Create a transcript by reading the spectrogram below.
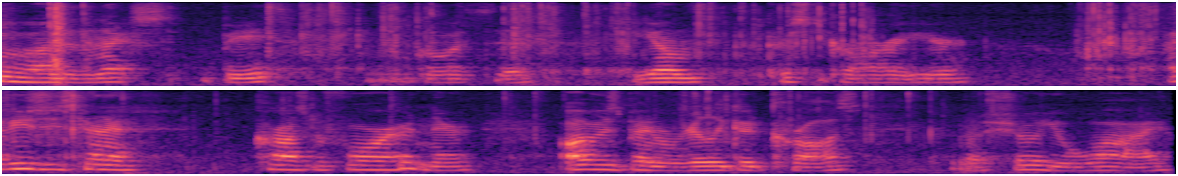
Move on to the next bait. We'll go with the Yum Christie Craw right here. I've used these kind of craws before, and they're always been really good craws. And I'll show you why.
